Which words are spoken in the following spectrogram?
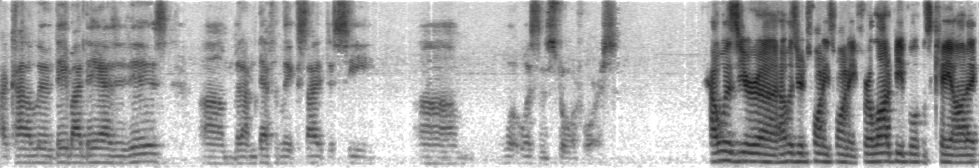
I kind of live day by day as it is, um, but I'm definitely excited to see um, what, what's in store for us. How was your How was your 2020? For a lot of people, it was chaotic.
